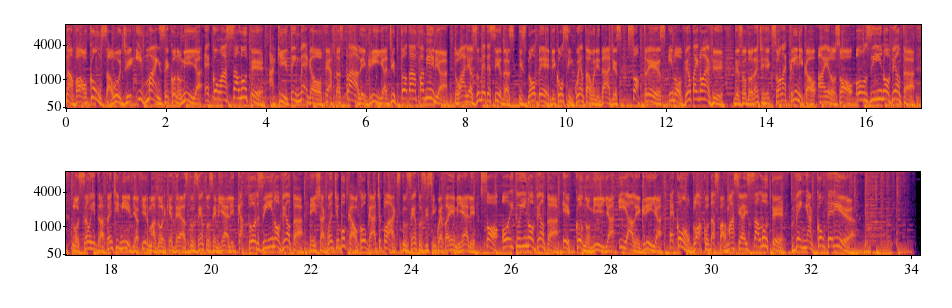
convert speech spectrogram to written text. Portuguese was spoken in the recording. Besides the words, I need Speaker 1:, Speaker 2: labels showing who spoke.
Speaker 1: Carnaval com saúde e mais economia é com a Salute. Aqui tem mega ofertas para alegria de toda a família. Toalhas umedecidas Snow Baby com 50 unidades, só três e noventa e nove. Desodorante Rexona Clinical Aerosol 11 e noventa. Loção hidratante Nivea Firmador Q10 200 ml 14 e noventa. Enxaguante bucal Colgate Plax 250 ml só oito e noventa. Economia e alegria é com o bloco das farmácias Salute. Venha conferir.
